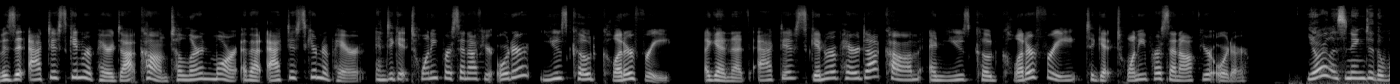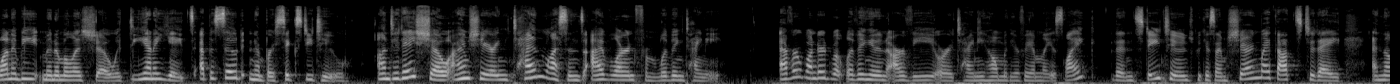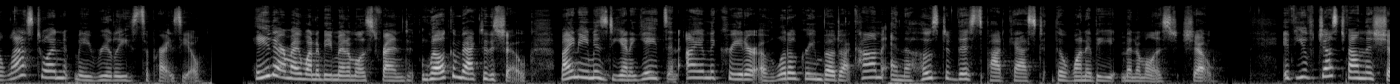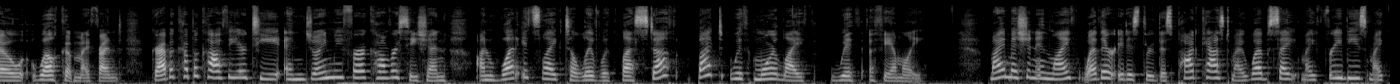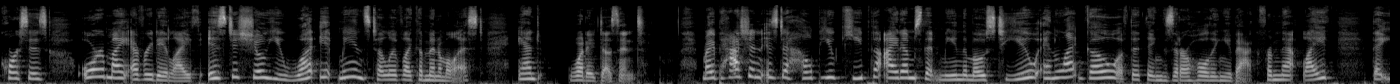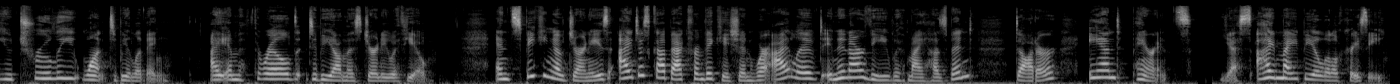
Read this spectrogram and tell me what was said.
Visit ActiveSkinRepair.com to learn more about Active Skin Repair and to get 20% off your order, use code CLUTTERFREE. Again, that's ActiveSkinRepair.com and use code CLUTTERFREE to get 20% off your order. You're listening to the Wanna Minimalist Show with Deanna Yates, episode number 62. On today's show, I'm sharing 10 lessons I've learned from living tiny. Ever wondered what living in an RV or a tiny home with your family is like? Then stay tuned because I'm sharing my thoughts today, and the last one may really surprise you. Hey there, my wannabe minimalist friend. Welcome back to the show. My name is Deanna Yates, and I am the creator of littlegreenbow.com and the host of this podcast, The Wannabe Minimalist Show. If you've just found this show, welcome, my friend. Grab a cup of coffee or tea and join me for a conversation on what it's like to live with less stuff, but with more life with a family. My mission in life, whether it is through this podcast, my website, my freebies, my courses, or my everyday life, is to show you what it means to live like a minimalist and what it doesn't. My passion is to help you keep the items that mean the most to you and let go of the things that are holding you back from that life that you truly want to be living. I am thrilled to be on this journey with you. And speaking of journeys, I just got back from vacation where I lived in an RV with my husband, daughter, and parents. Yes, I might be a little crazy.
